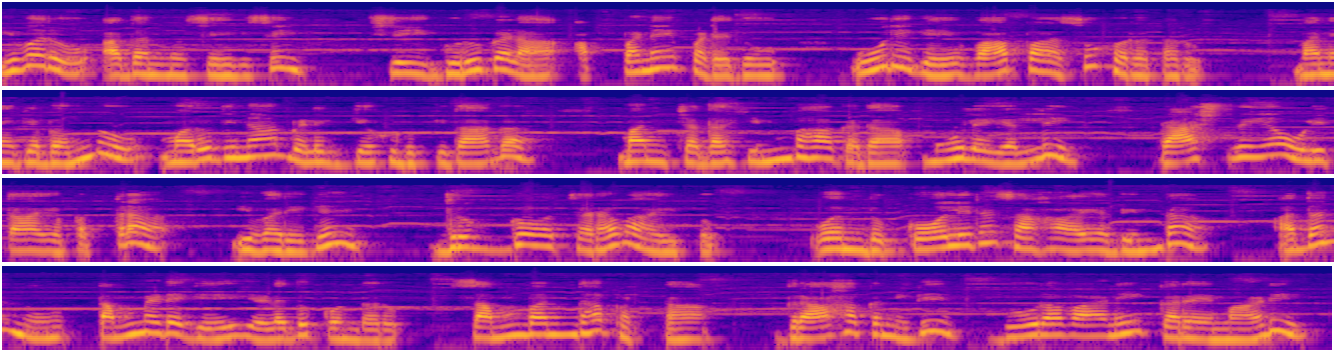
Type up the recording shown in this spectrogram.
ಇವರು ಅದನ್ನು ಸೇವಿಸಿ ಶ್ರೀ ಗುರುಗಳ ಅಪ್ಪಣೆ ಪಡೆದು ಊರಿಗೆ ವಾಪಸ್ಸು ಹೊರಟರು. ಮನೆಗೆ ಬಂದು ಮರುದಿನ ಬೆಳಿಗ್ಗೆ ಹುಡುಕಿದಾಗ ಮಂಚದ ಹಿಂಭಾಗದ ಮೂಲೆಯಲ್ಲಿ ರಾಷ್ಟ್ರೀಯ ಉಳಿತಾಯ ಪತ್ರ ಇವರಿಗೆ ದೃಗ್ಗೋಚರವಾಯಿತು. ಒಂದು ಕೋಲಿನ ಸಹಾಯದಿಂದ ಅದನ್ನು ತಮ್ಮೆಡೆಗೆ ಎಳೆದುಕೊಂಡರು. ಸಂಬಂಧಪಟ್ಟ ಗ್ರಾಹಕನಿಗೆ ದೂರವಾಣಿ ಕರೆ ಮಾಡಿ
